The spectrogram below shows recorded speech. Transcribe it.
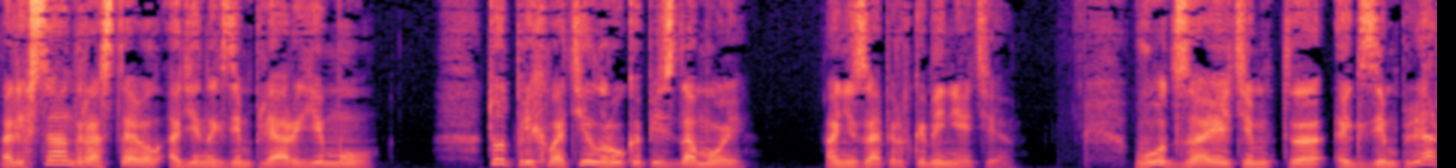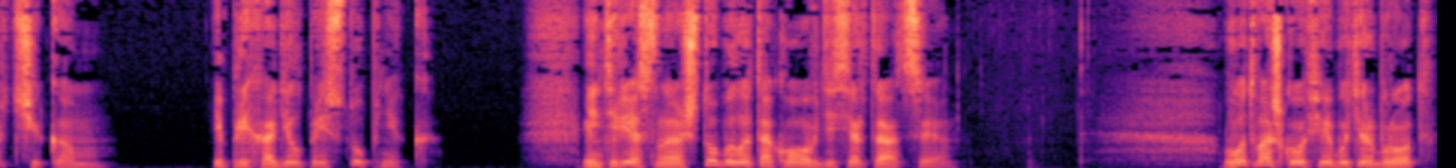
Александр оставил один экземпляр ему. Тот прихватил рукопись домой, а не запер в кабинете. Вот за этим-то экземплярчиком и приходил преступник. Интересно, что было такого в диссертации? Вот ваш кофе и бутерброд.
